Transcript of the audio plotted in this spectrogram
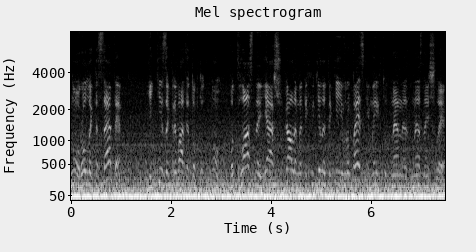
ну, роли касети, які закривати. Тобто, ну от власне я шукали, ми ті- хотіли такі європейські, ми їх тут не, не, не знайшли.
